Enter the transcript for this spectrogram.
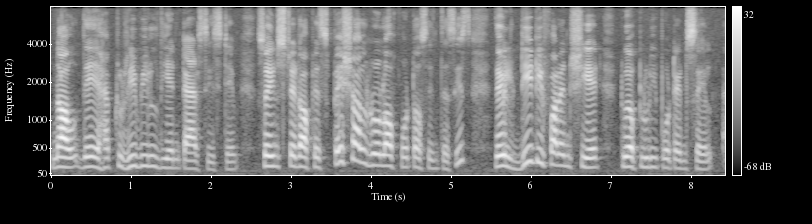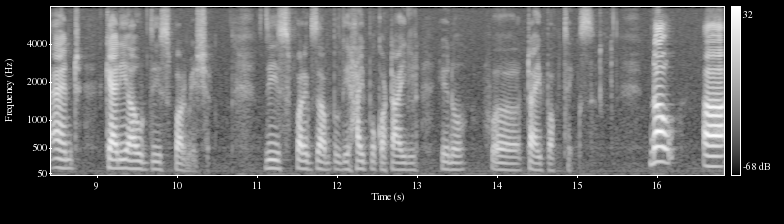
now they have to rebuild the entire system. So, instead of a special role of photosynthesis, they will de-differentiate to a pluripotent cell and carry out this formation. These for example, the hypocotyl you know uh, type of things. Now, uh,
